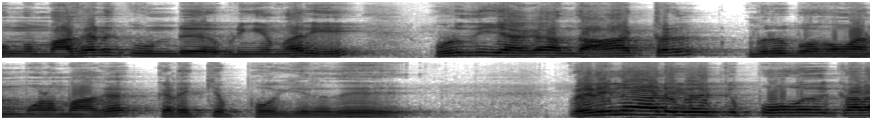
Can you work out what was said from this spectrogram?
உங்கள் மகனுக்கு உண்டு அப்படிங்கிற மாதிரி உறுதியாக அந்த ஆற்றல் குரு பகவான் மூலமாக கிடைக்கப் போகிறது. வெளிநாடுகளுக்கு போவதற்கான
